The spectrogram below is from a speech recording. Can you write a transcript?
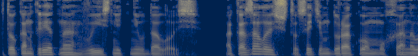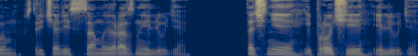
Кто конкретно, выяснить не удалось. Оказалось, что с этим дураком Мухановым встречались самые разные люди. Точнее, и прочие, и люди.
